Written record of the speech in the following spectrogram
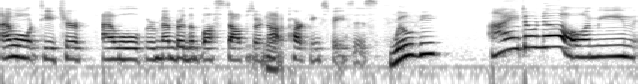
I won't, teacher. I will remember the bus stops are not Yeah. parking spaces. Will he? I don't know. I mean,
